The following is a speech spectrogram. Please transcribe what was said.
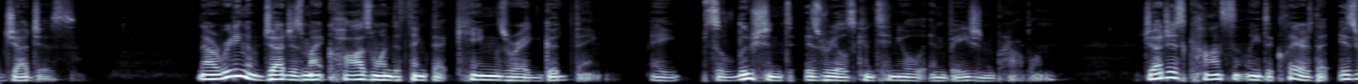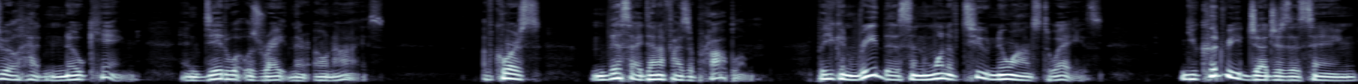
Judges. Now, a reading of Judges might cause one to think that kings were a good thing, a solution to Israel's continual invasion problem. Judges constantly declares that Israel had no king and did what was right in their own eyes. Of course, this identifies a problem, but you can read this in one of two nuanced ways. You could read Judges as saying,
